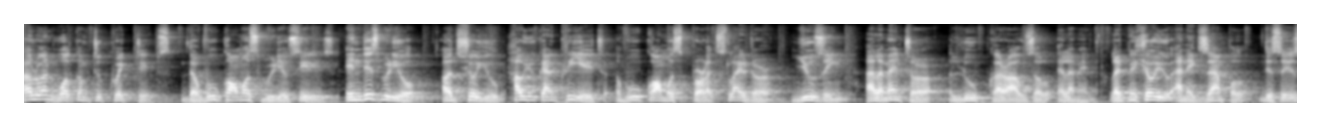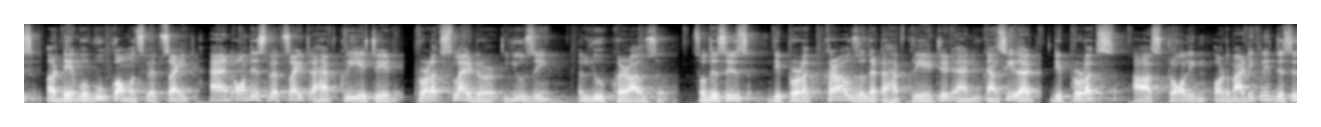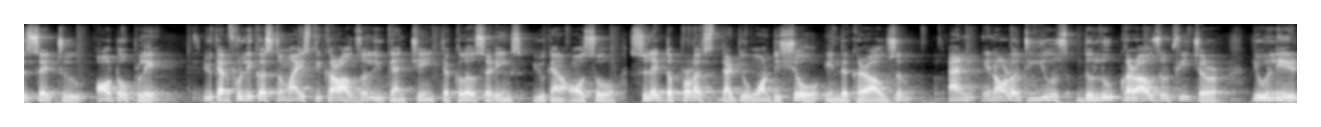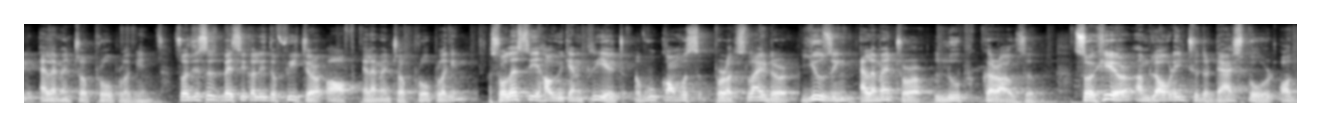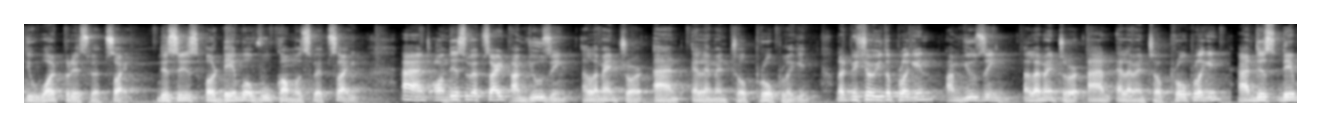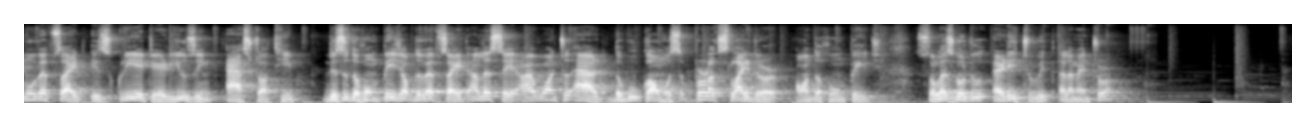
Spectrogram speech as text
Hello and welcome to Quick Tips, the WooCommerce video series. In this video, I'll show you how you can create a WooCommerce product slider using Elementor loop carousel element. Let me show you an example. This is a demo WooCommerce website and on this website I have created product slider using a loop carousel. So this is the product carousel that I have created and you can see that the products are scrolling automatically. This is set to autoplay you can fully customize the carousel you can change the color settings you can also select the products that you want to show in the carousel. And in order to use the loop carousel feature you will need elementor pro plugin. So this is basically the feature of elementor pro plugin. So let's see how we can create a woocommerce product slider using elementor loop carousel. So here I'm logged into the dashboard of the WordPress website. This is a demo WooCommerce website and on this website, I'm using Elementor and Elementor Pro plugin. Let me show you the plugin. I'm using Elementor and Elementor Pro plugin. And this demo website is created using Astra theme. This is the home page of the website. And let's say I want to add the WooCommerce product slider on the home page. So let's go to edit with Elementor.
